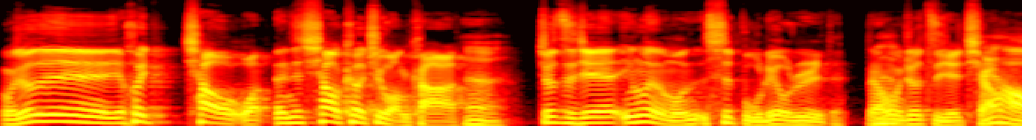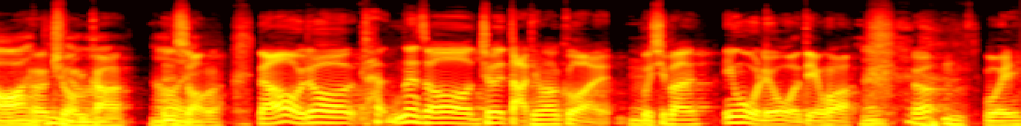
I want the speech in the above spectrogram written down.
我就是会翘网，嗯，翘课去网咖，嗯。就直接，因为我们是补六日的，然后我就直接抢，然后去网咖，很爽啊。然后我就他那时候就会打电话过来补习班，因为我留我电话，说嗯，喂，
